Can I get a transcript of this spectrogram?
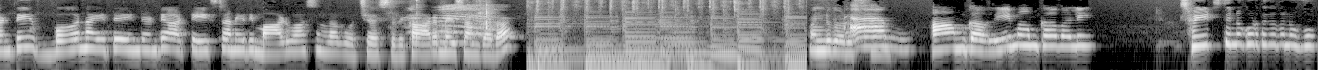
అంటే బర్న్ అయితే ఏంటంటే ఆ టేస్ట్ అనేది మాడు వాసన లాగా వచ్చేస్తుంది. కారం వేసాం కదా. ఎందుకు ఆమ్ కావాలి ఏం ఆమ్ కావాలి? స్వీట్స్ తినకూడదు కదా నువ్వు?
